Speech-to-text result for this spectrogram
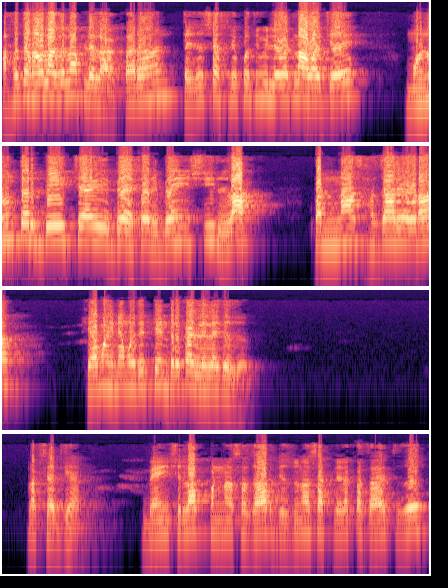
असं धरावं लागेल ना आपल्याला. कारण त्याचं शास्त्रीय पद्धती विल्हेवाट लावायची आहे. म्हणून तर बेचाळीस बे सॉरी ब्याऐंशी लाख पन्नास हजार एवढा ह्या महिन्यामध्ये टेंडर काढलेला आहे त्याचं. लक्षात घ्या. ब्याऐंशी लाख पन्नास हजार जे जुना साठलेला कचरा आहे त्याचं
